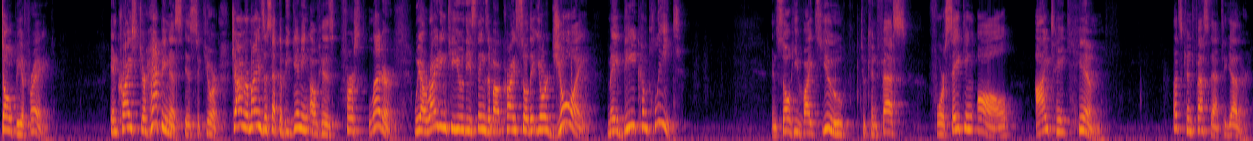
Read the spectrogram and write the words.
Don't be afraid. In Christ, your happiness is secure. John reminds us at the beginning of his first letter we are writing to you these things about Christ so that your joy may be complete. And so he invites you to confess, forsaking all, I take him. Let's confess that together.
